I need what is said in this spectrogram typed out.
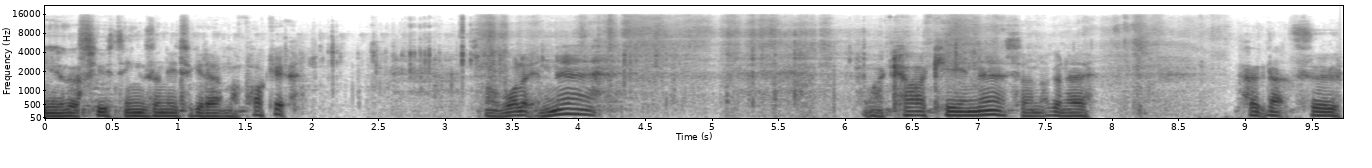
Yeah, I've got a few things I need to get out of my pocket. There's my wallet in there. Got my car key in there, so I'm not going to poke that through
